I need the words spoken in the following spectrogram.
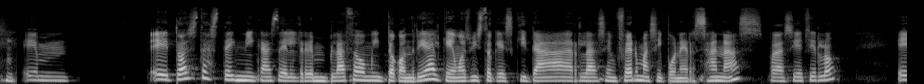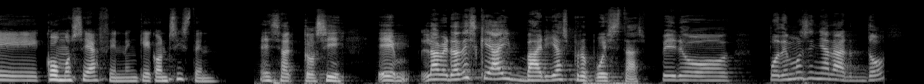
eh, eh, todas estas técnicas del reemplazo mitocondrial, que hemos visto que es quitar las enfermas y poner sanas, por así decirlo, eh, ¿cómo se hacen? ¿En qué consisten? Exacto, sí. Eh, la verdad es que hay varias propuestas, pero podemos señalar dos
